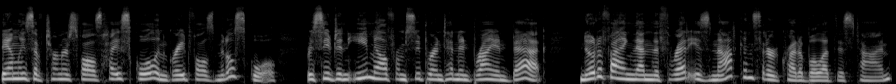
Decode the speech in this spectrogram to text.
Families of Turners Falls High School and Great Falls Middle School received an email from Superintendent Brian Beck notifying them the threat is not considered credible at this time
